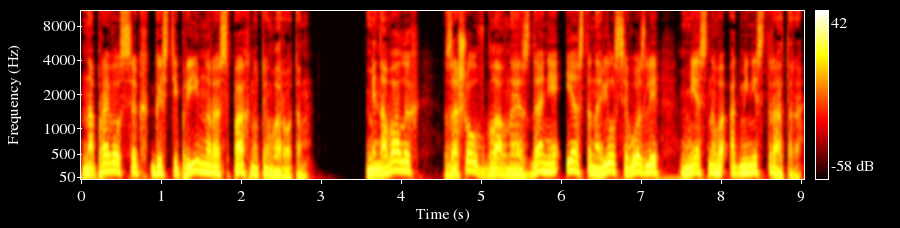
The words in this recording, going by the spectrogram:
направился к гостеприимно распахнутым воротам. Миновал их, зашел в главное здание и остановился возле местного администратора,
